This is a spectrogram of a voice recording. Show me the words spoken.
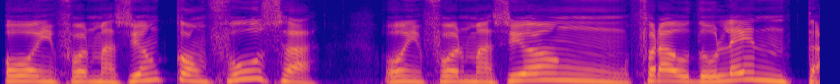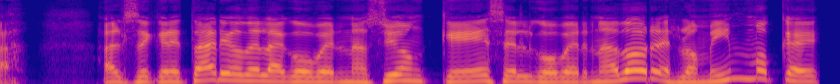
o información confusa o información fraudulenta al secretario de la gobernación, que es el gobernador, es lo mismo que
